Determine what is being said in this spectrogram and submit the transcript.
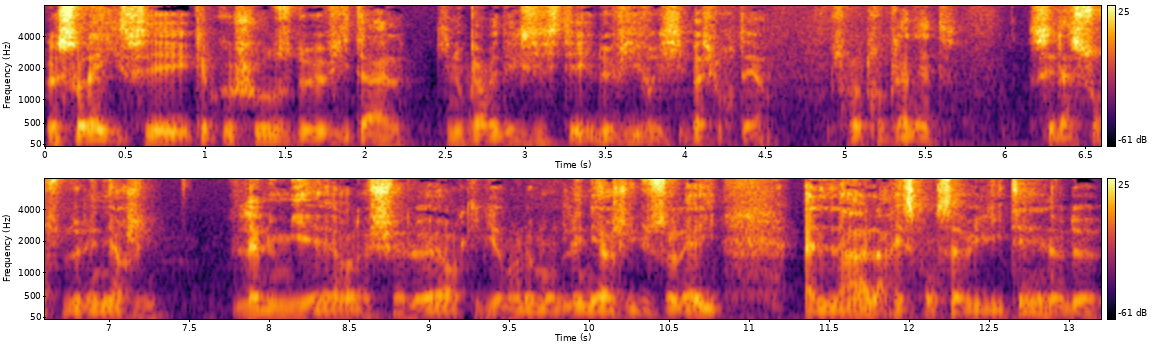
Le soleil, c'est quelque chose de vital, qui nous permet d'exister, de vivre ici bas sur Terre, sur notre planète. C'est la source de l'énergie. La lumière, la chaleur qu'il y a dans le monde, l'énergie du soleil, elle a la responsabilité de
